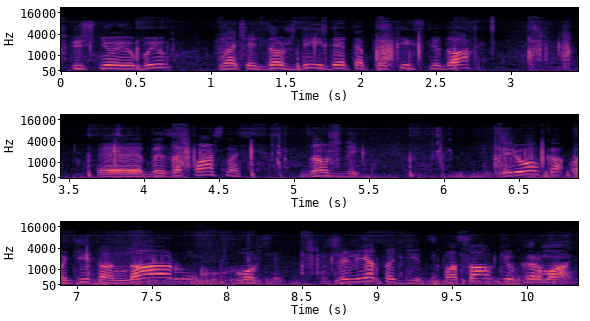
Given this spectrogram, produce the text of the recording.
з пішньою бив. Значить, завжди йдете по тих слідах. Е, безопасність завжди. Вірьовка одіта на руку, хлопці. Жилет одіт, спасалки в кармані.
